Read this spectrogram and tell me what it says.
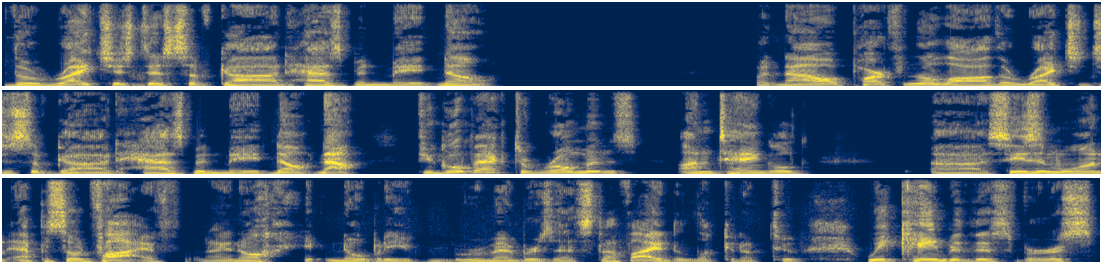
the righteousness of God has been made known. But now, apart from the law, the righteousness of God has been made known. Now, if you go back to Romans Untangled, uh, season one, episode five, and I know nobody remembers that stuff. I had to look it up too. We came to this verse.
